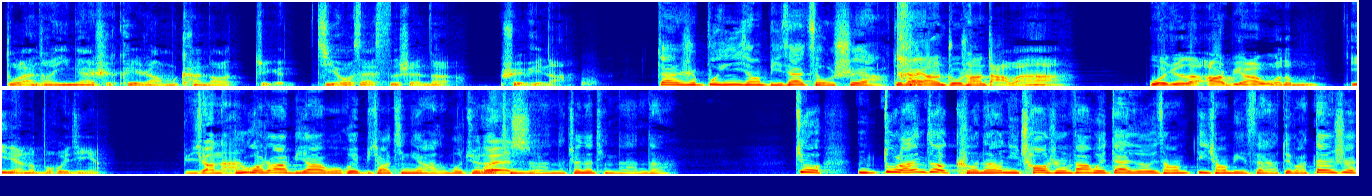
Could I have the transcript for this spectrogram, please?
杜兰特应该是可以让我们看到这个季后赛死神的水平的。但是不影响比赛走势呀。太阳主场打完啊，我觉得二比二我都不一点都不会惊讶，比较难。如果是二比二，我会比较惊讶的。我觉得挺难的，真的挺难的。就你杜兰特可能你超神发挥带走一场一场比赛，对吧？但是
